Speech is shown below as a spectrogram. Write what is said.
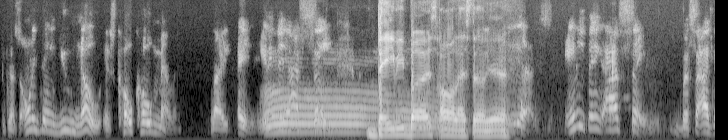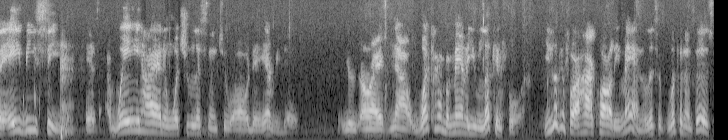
because the only thing you know is CoComelon like hey anything i say baby buzz all that stuff yeah yes anything i say besides the abc is way higher than what you're listening to all day every day you all right now what kind of a man are you looking for you're looking for a high quality man. Listen, looking at this,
